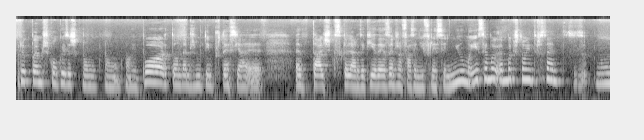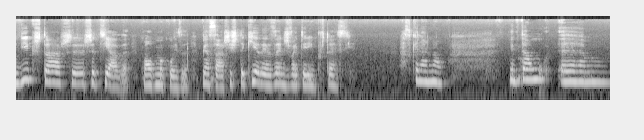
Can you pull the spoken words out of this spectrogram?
preocupamos com coisas que não, não, não importam, damos muita importância a, a detalhes que se calhar daqui a 10 anos não fazem diferença nenhuma. E essa é uma, é uma questão interessante. Num dia que estás eh, chateada com alguma coisa, pensar isto daqui a 10 anos vai ter importância. Ah, se calhar não. Então, hum,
